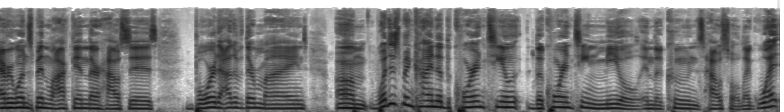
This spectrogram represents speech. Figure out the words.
Everyone's been locked in their houses bored out of their mind. Um, what has been kind of the quarantine the quarantine meal in the Kunz household? Like what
